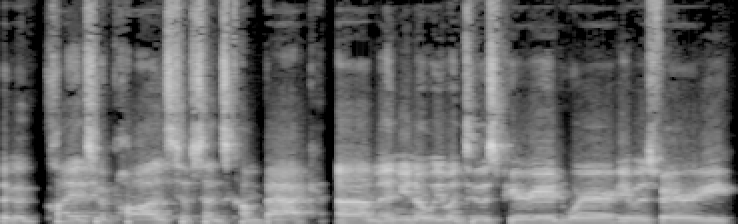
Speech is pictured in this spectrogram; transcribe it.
The clients who have paused have since come back, um, and you know, we went through this period where it was very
